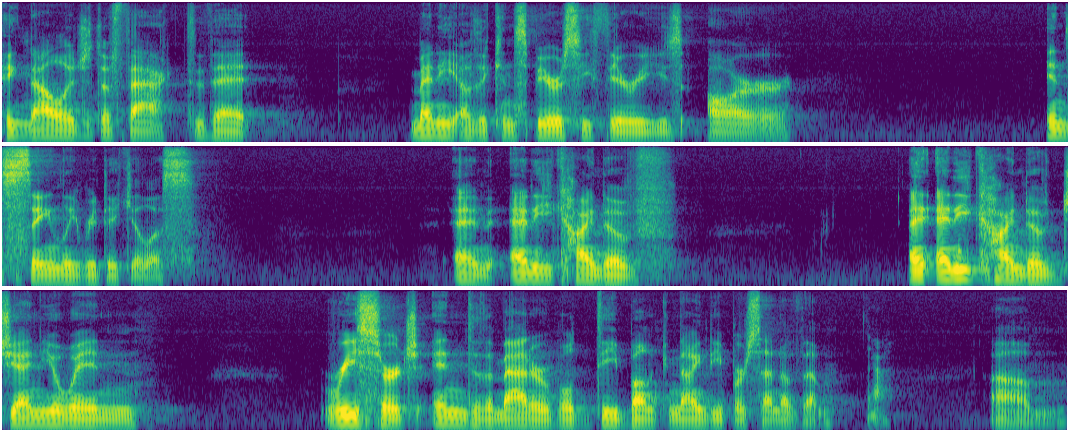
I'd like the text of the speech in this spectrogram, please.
acknowledge the fact that many of the conspiracy theories are insanely ridiculous. And any kind of any kind of genuine research into the matter will debunk 90% of them. Yeah. Um,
